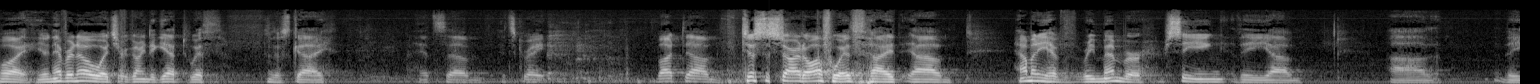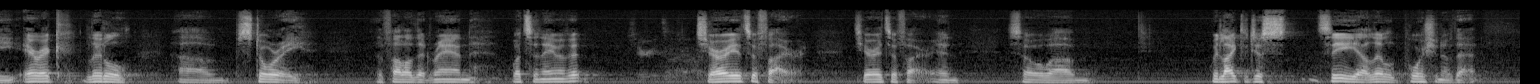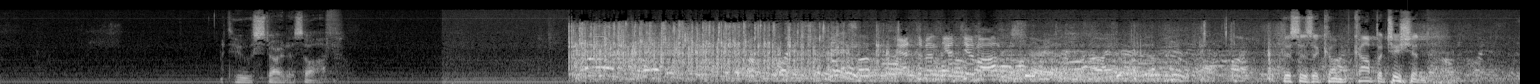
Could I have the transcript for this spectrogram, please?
Boy, you never know what you're going to get with this guy. It's um, it's great. But um, just to start off with, I, uh, how many have remember seeing the uh, uh, the Eric Liddell um, story, the fellow that ran? What's the name of it? Chariots of Fire. Chariots of Fire, and so um, we'd like to just see a little portion of that to start us off. Gentlemen, get your marks. This is a com- competition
